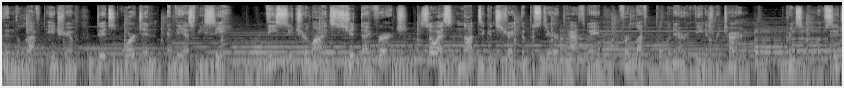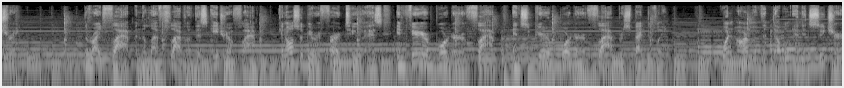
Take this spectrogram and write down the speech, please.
Then the left atrium to its origin at the SVC. These suture lines should diverge so as not to constrict the posterior pathway for left pulmonary venous return, principle of suturing. The right flap and the left flap of this atrial flap can also be referred to as inferior border of flap and superior border of flap respectively. One arm of the double-ended suture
